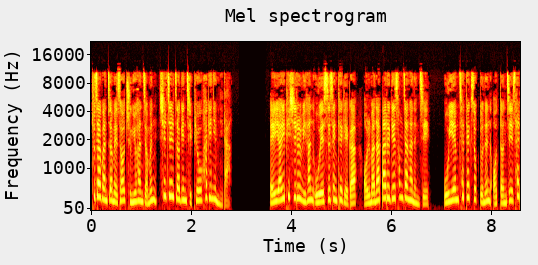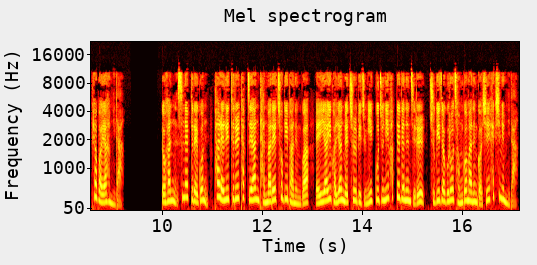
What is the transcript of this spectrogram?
투자 관점에서 중요한 점은 실질적인 지표 확인입니다. AI PC를 위한 OS 생태계가 얼마나 빠르게 성장하는지 OEM 채택 속도는 어떤지 살펴봐야 합니다. 또한 스냅드래곤 8 엘리트를 탑재한 단말의 초기 반응과 AI 관련 매출 비중이 꾸준히 확대되는지를 주기적으로 점검하는 것이 핵심입니다.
